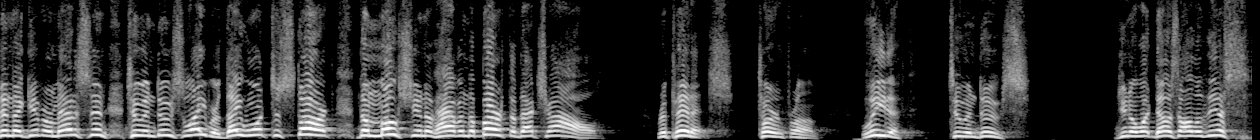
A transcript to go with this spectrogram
then they give her medicine to induce labor. They want to start the motion of having the birth of that child. Repentance, turn from, leadeth to induce. You know what does all of this?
